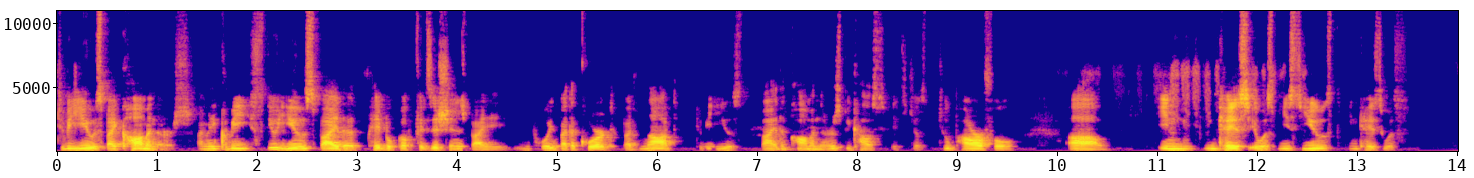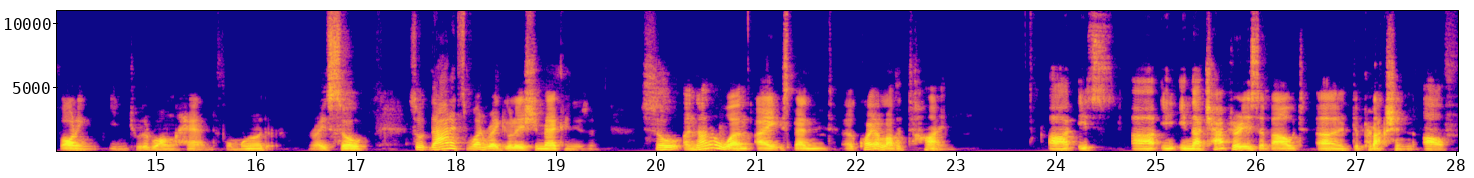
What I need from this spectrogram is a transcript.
to be used by commoners. I mean, it could be still used by the capable physicians, by employed by the court, but not to be used by the commoners because it's just too powerful. Uh, in in case it was misused, in case it was falling into the wrong hand for murder, right? So, so that is one regulation mechanism. So another one I spend uh, quite a lot of time uh, is uh, in, in that chapter is about uh, the production of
